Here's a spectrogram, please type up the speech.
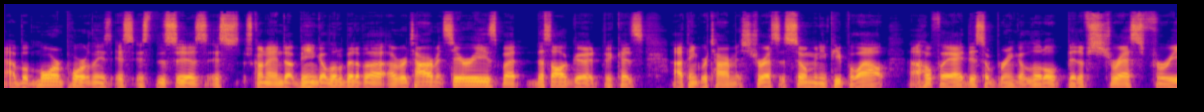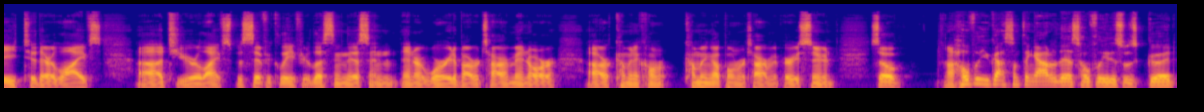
Uh, but more importantly, is, is this is it's, it's going to end up being a little bit of a, a, retirement series, but that's all good because I think retirement stresses so many people out. Uh, hopefully, this will bring a little bit of stress free to their lives, uh, to your life specifically. If you're listening to this and, and are worried about retirement or are coming coming up on retirement very soon, so. Uh, hopefully, you got something out of this. Hopefully, this was good.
